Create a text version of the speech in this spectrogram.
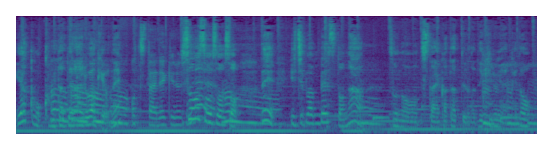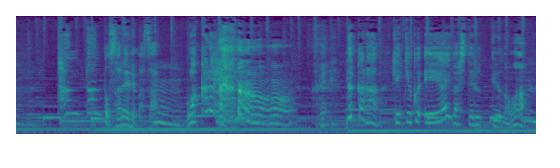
役も組み立てられるわけよね。うんうんうんうん。お伝えできるしね。そうそうそうそう。んんん。で一番ベストなうん。その伝え方っていうのができるんやけどうんうん淡々とされればさうん。分からへんやん。うんうんね。だから結局 AI がしてるっていうのはうん。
